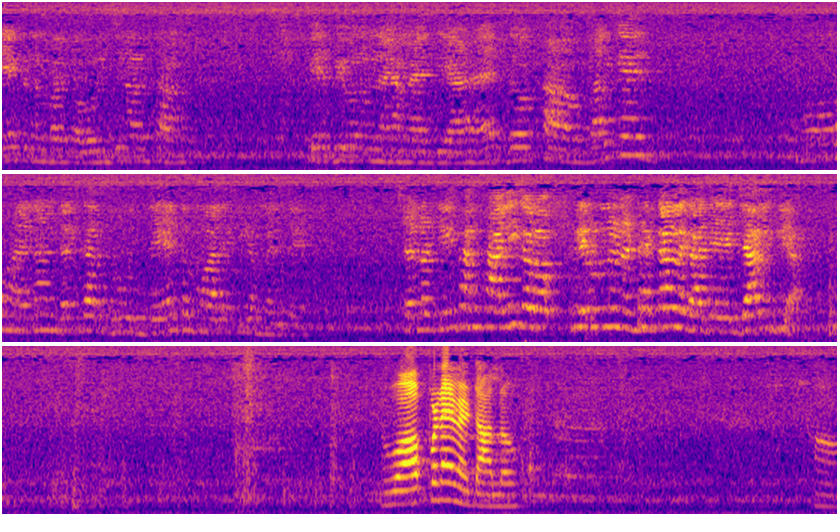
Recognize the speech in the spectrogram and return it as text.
एक नंबर का ओरिजिनल था। फिर भी उन्होंने हमें दिया है। धोखा बल्कि वो है ना डंगर दूध दे तो मालिक ही हमें दे। चलो टिफ़िन खाली करो। फिर उन्होंने ढक्कन लगा दिया जल गया। वो अपने में डालो। हाँ।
